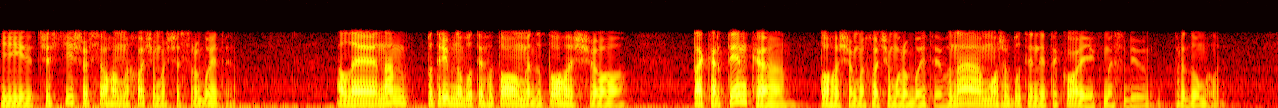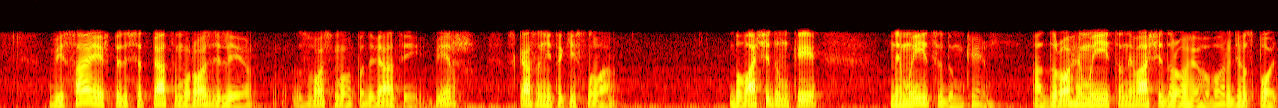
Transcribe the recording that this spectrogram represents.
І частіше всього ми хочемо щось робити. Але нам потрібно бути готовими до того, що та картинка того, що ми хочемо робити, вона може бути не такою, як ми собі придумали. В Ісаї в 55 розділі з 8 по 9 вірш сказані такі слова. Бо ваші думки не мої це думки, а дороги мої то не ваші дороги, говорить Господь.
